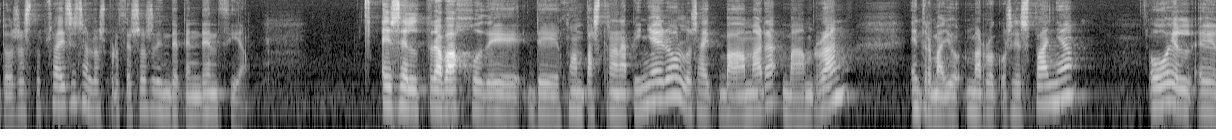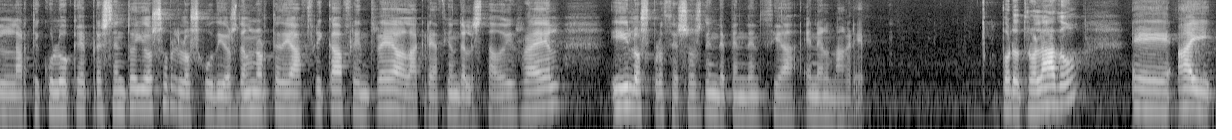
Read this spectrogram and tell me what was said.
todos estos países en los procesos de independencia es el trabajo de, Juan Pastrana Piñero, los Ait Baamran, entre Marruecos y España, o el, artículo que presento yo sobre los judíos del norte de África frente a la creación del Estado de Israel y los procesos de independencia en el Magreb. Por otro lado, eh, hay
